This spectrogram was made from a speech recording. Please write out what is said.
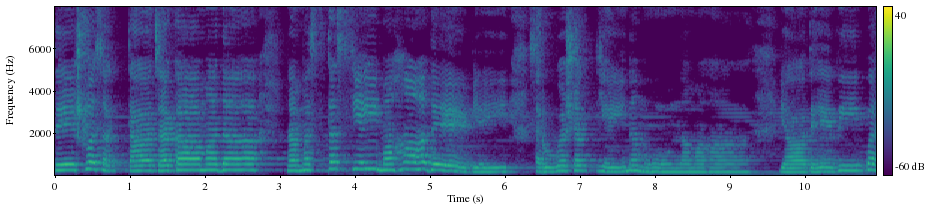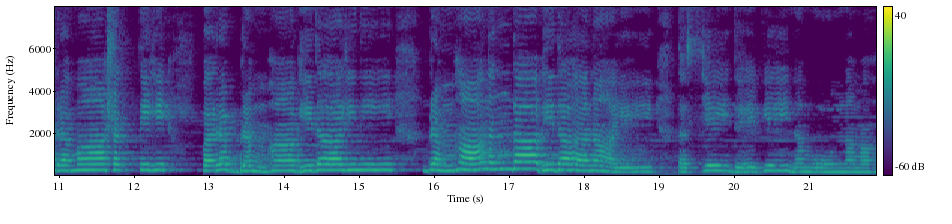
तेष्वसक्ता च कामदा। नमस्तस्यै महादेव्यै सर्वशक्त्यै नमो नमः। या देवी परमाशक्तिः परब्रह्माभिदायिनी ब्रह्मानन्दाभिधानायै तस्यै देव्यै नमो नमः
